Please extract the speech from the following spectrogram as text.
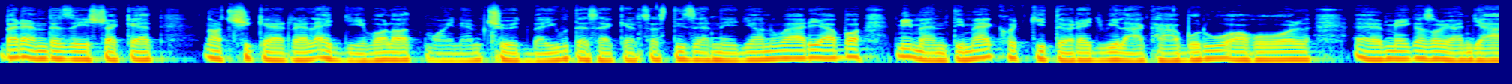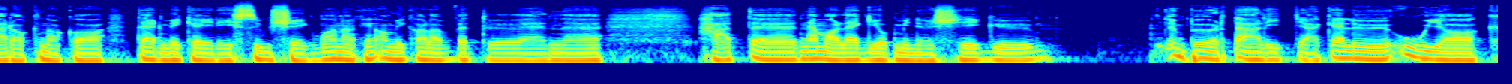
berendezéseket. Nagy sikerrel egy év alatt majdnem csődbe jut 1914. januárjába. Mi menti meg, hogy kitör egy világháború, ahol még az olyan gyáraknak a termékeire is szükség van, amik alapvetően hát nem a legjobb minőségű bőrt állítják elő, újak,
